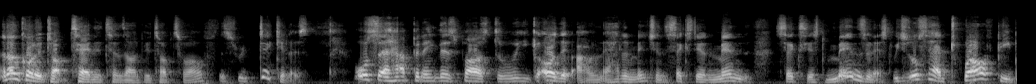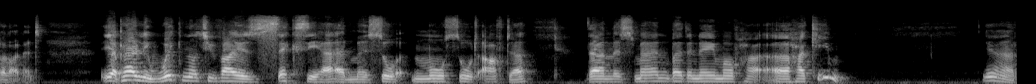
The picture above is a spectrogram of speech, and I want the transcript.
And don't call it top 10, it turns out to be top 12. It's ridiculous. Also happening this past week, oh, they, oh, I hadn't mentioned the sexiest, men, sexiest men's list, which also had 12 people on it. Yeah, apparently Wicknell Chivayo is sexier and more sought, more sought after than this man by the name of ha- uh, Hakim. Yeah,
